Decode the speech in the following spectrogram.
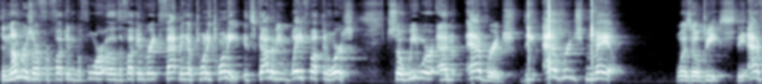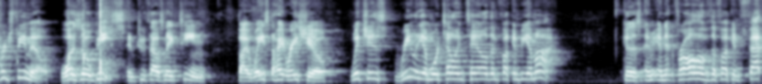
The numbers are for fucking before uh, the fucking great fattening of 2020. It's got to be way fucking worse. So we were an average, the average male was obese. The average female was obese in 2018 by waist to height ratio, which is really a more telling tale than fucking BMI. Because and, and, for all of the fucking fat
